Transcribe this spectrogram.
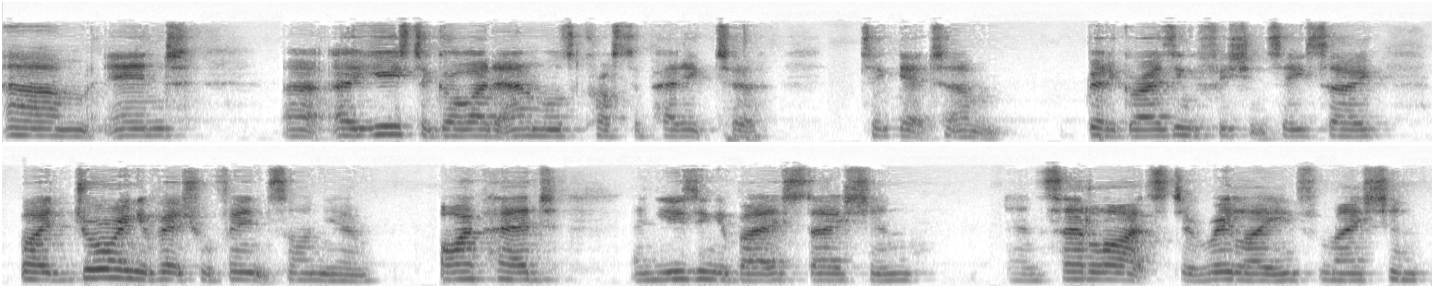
um, and uh, are used to guide animals across the paddock to to get um, better grazing efficiency. So by drawing a virtual fence on your iPad and using a base station and satellites to relay information,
